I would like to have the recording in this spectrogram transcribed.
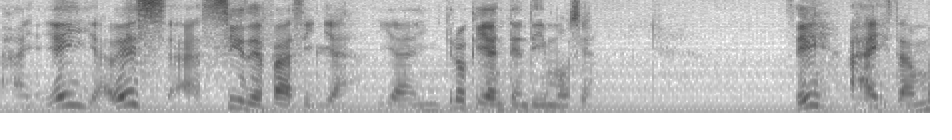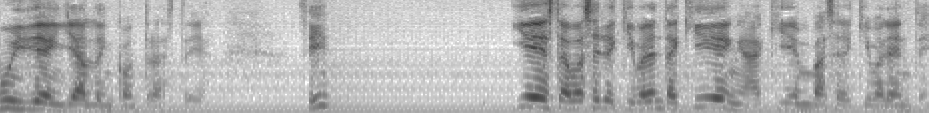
Ay, ay, ay, ya ves, así de fácil ya. Ya creo que ya entendimos ya. ¿Sí? Ahí está, muy bien, ya lo encontraste ya. ¿Sí? Y esta va a ser equivalente a quién? ¿A quién va a ser equivalente?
